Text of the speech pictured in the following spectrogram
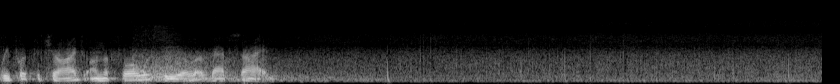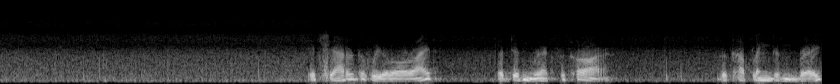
We put the charge on the forward wheel of that side. It shattered the wheel all right, but didn't wreck the car. The coupling didn't break,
